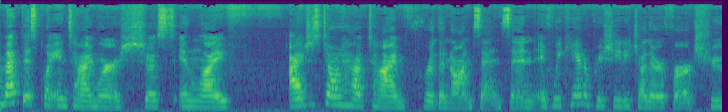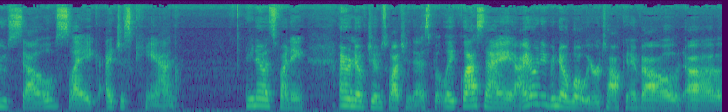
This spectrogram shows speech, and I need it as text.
I'm at this point in time where it's just in life, I just don't have time for the nonsense. And if we can't appreciate each other for our true selves, like, I just can't. You know, it's funny. I don't know if Jim's watching this, but like last night, I don't even know what we were talking about. Uh,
